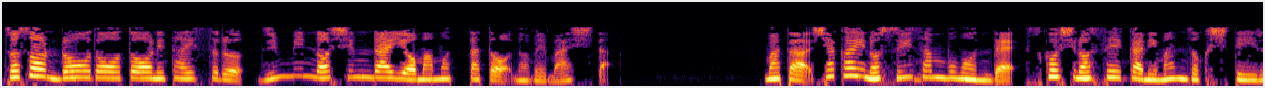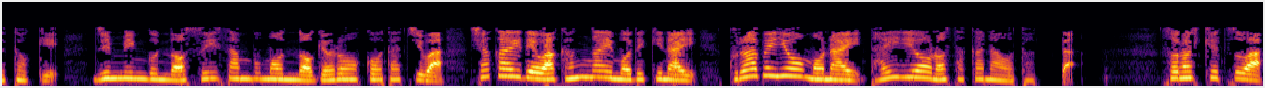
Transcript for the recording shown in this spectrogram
著村労働党に対する人民の信頼を守ったと述べました。また、社会の水産部門で少しの成果に満足しているとき、人民軍の水産部門の漁労工たちは、社会では考えもできない、比べようもない大量の魚を取った。その秘訣は、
